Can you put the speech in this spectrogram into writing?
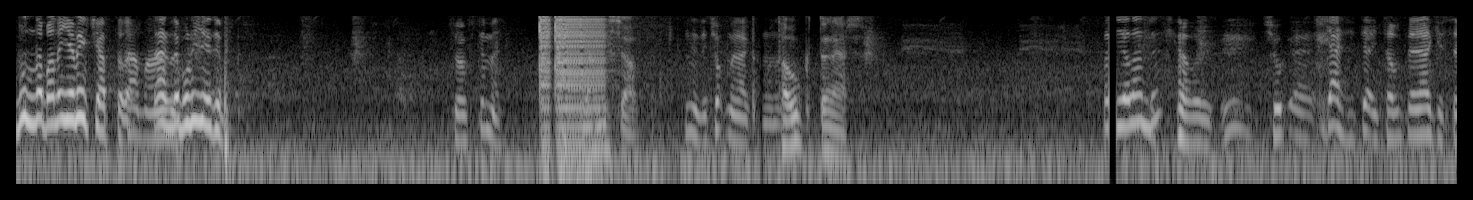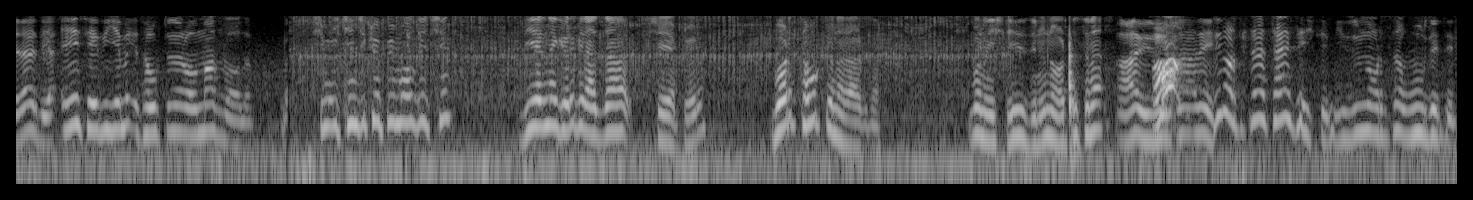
Bununla bana yemek yaptılar. Tamam, ben de bunu yedim. Köfte mi? Yanlış cevap. Ne de çok merak ettim bunu. Tavuk döner. Yalan de. Ya bak, çok e, gerçekten tavuk döner herkes severdi ya. En sevdiğin yemek de tavuk döner olmaz mı oğlum? Şimdi ikinci köpüğüm olduğu için diğerine göre biraz daha şey yapıyorum. Bu arada tavuk döner harbiden. Bunu işte yüzünün ortasına... Aa yüzümün ortasına değil. Yüzümün ortasına sen seçtin. Yüzümün ortasına vur dedin.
